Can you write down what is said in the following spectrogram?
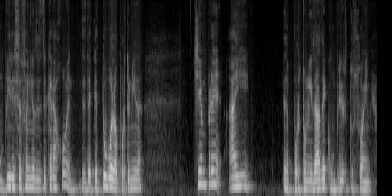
cumplir ese sueño desde que era joven, desde que tuvo la oportunidad. Siempre hay la oportunidad de cumplir tu sueño,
